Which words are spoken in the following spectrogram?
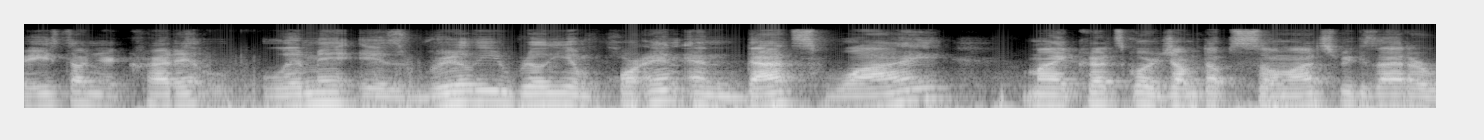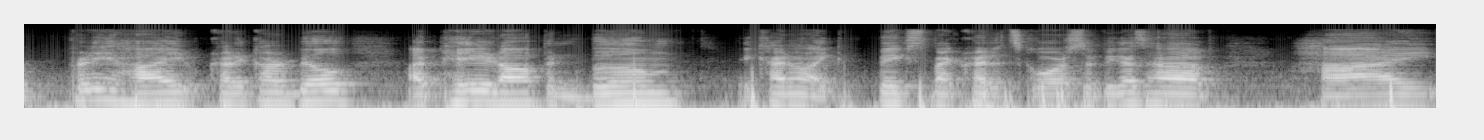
based on your credit limit is really, really important. And that's why my credit score jumped up so much because I had a pretty high credit card bill. I paid it off and boom, it kind of like fixed my credit score. So if you guys have high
